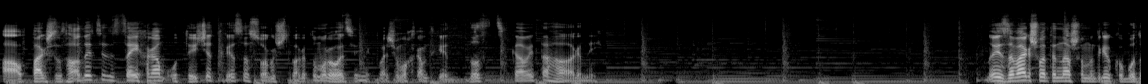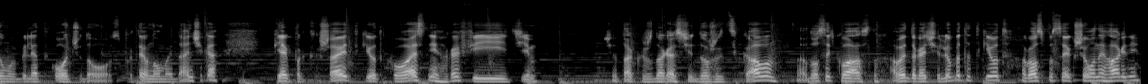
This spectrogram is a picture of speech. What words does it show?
А вперше згадується цей храм у 1344 році. Як бачимо, храм такий досить цікавий та гарний. Ну і завершувати нашу мандрівку будемо біля такого чудового спортивного майданчика, який прикрашають такі от класні графіті. Що також, до речі, дуже цікаво, та досить класно. А ви, до речі, любите такі от розписи, якщо вони гарні?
